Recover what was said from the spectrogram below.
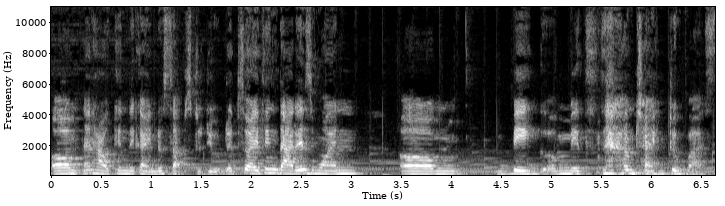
um, and how can they kind of substitute it. So I think that is one um, big myths that I'm trying to bust.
